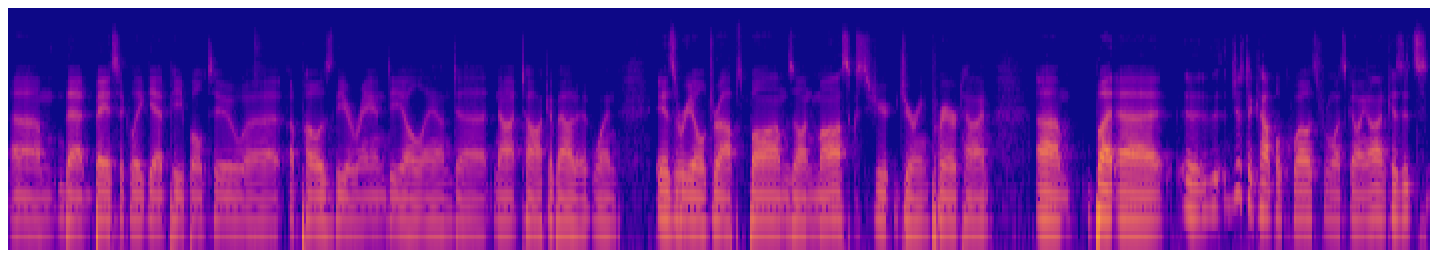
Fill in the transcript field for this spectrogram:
Um, that basically get people to uh, oppose the Iran deal and uh, not talk about it when Israel drops bombs on mosques dur- during prayer time. Um, but uh, uh, just a couple quotes from what's going on because it's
